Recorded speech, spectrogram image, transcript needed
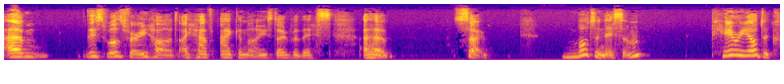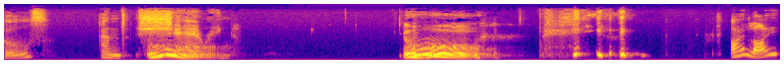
Um, this was very hard. I have agonized over this. Uh, so, modernism, periodicals, and sharing. Ooh. I like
